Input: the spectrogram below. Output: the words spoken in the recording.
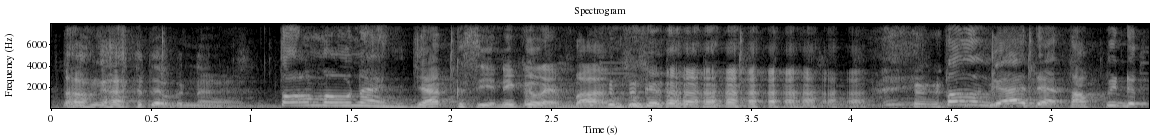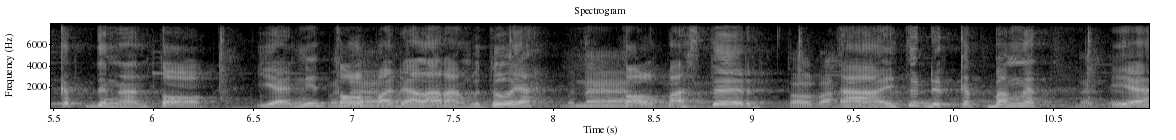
Tahu nggak ada benar. tol mau nanjak ke sini ke Lembang tol nggak ada tapi deket dengan tol ya ini tol Benar. Padalarang betul ya Benar, tol. Pasteur Tol Pasteur. nah itu deket banget Deket. ya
